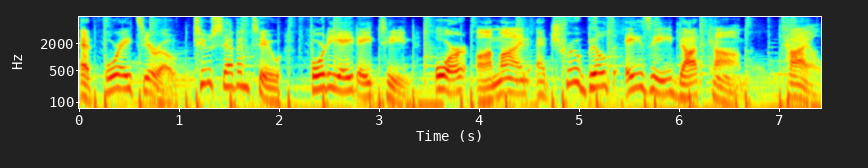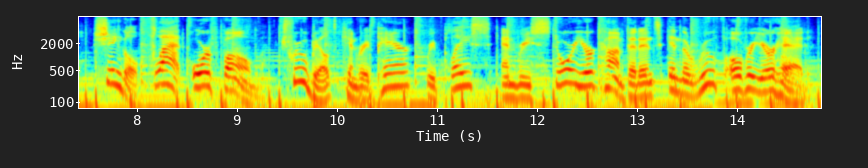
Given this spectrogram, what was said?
at 480-272-4818 or online at truebuiltaz.com. Tile, shingle, flat, or foam. Truebuilt can repair, replace, and restore your confidence in the roof over your head.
